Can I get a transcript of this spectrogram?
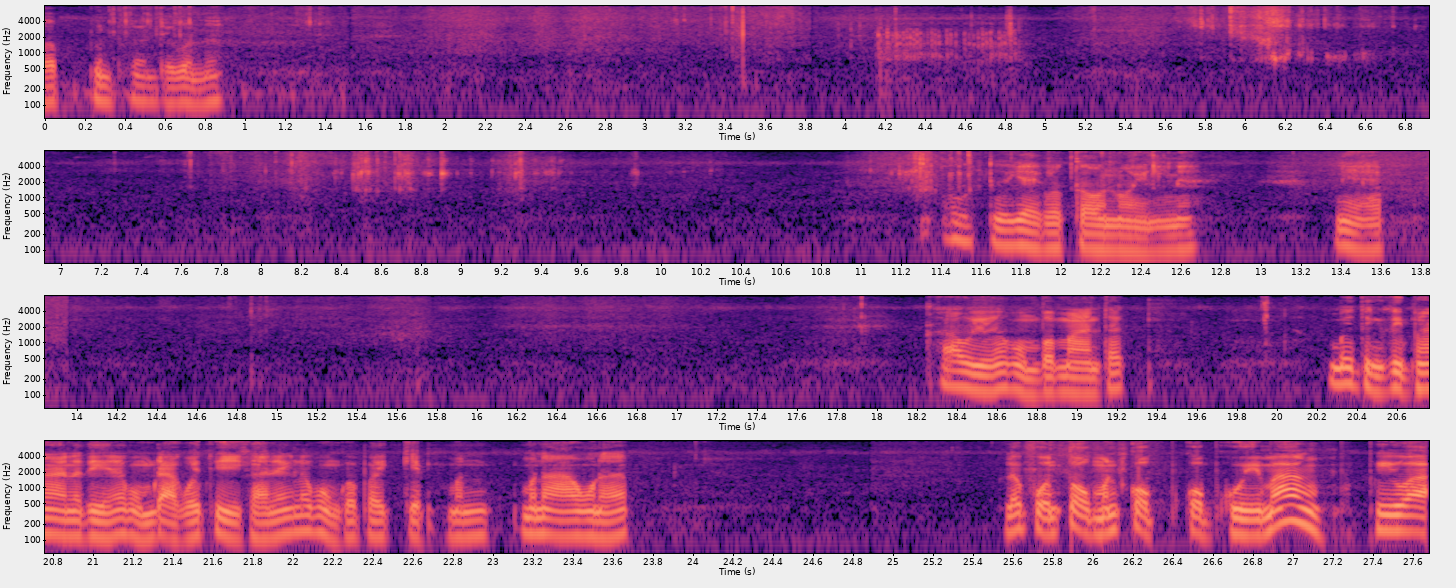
ครับเพื่อนๆเดี๋ยวก่อนนะ ตัวใหญ่กว่าเก่าหน่อยนึงนะ เนี่ยครับ เข้าอยู่ครับผมประมาณสักไม่ถึงสิบห้านาทีนะผมดักไว้สี่คันเองแล้วผมก็ไปเก็บมันมะนาวนะครับ แล้วฝนตกมันกบกบขุยมั่งพี่ว่า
